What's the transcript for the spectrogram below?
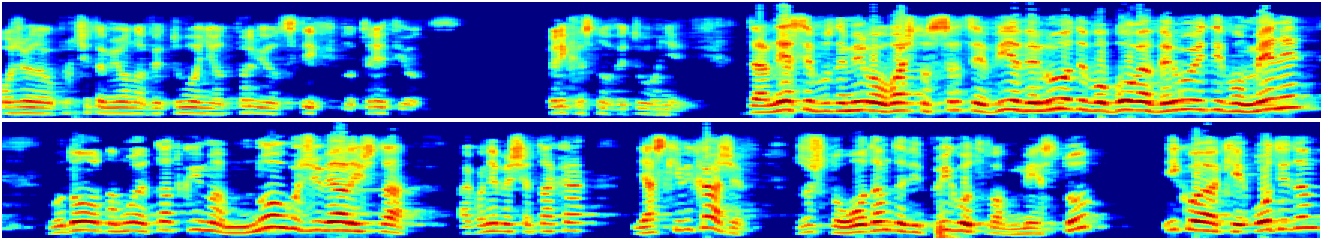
Можеме да го прочитаме и она ветување од првиот стих до третиот. Прекрасно ветување. Да не се вознемирува вашето срце, вие верувате во Бога, верувате во мене, во домот на мојот татко има многу живеалишта. Ако не беше така, јас ке ви кажев. Зашто одам да ви приготвам место, И кога ќе отидам,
